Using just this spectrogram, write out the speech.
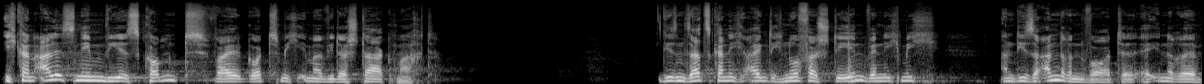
Ich kann alles nehmen, wie es kommt, weil Gott mich immer wieder stark macht. Diesen Satz kann ich eigentlich nur verstehen, wenn ich mich an diese anderen Worte erinnere,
